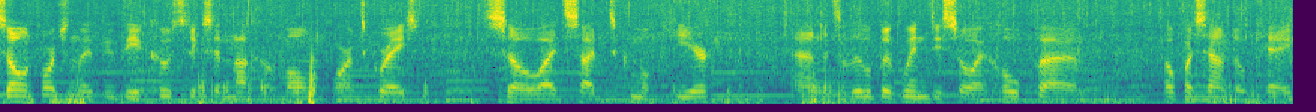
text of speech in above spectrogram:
So unfortunately the, acoustics in Nacaramon weren't great, so I decided to come up here and it's a little bit windy so I hope um, hope I sound okay.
